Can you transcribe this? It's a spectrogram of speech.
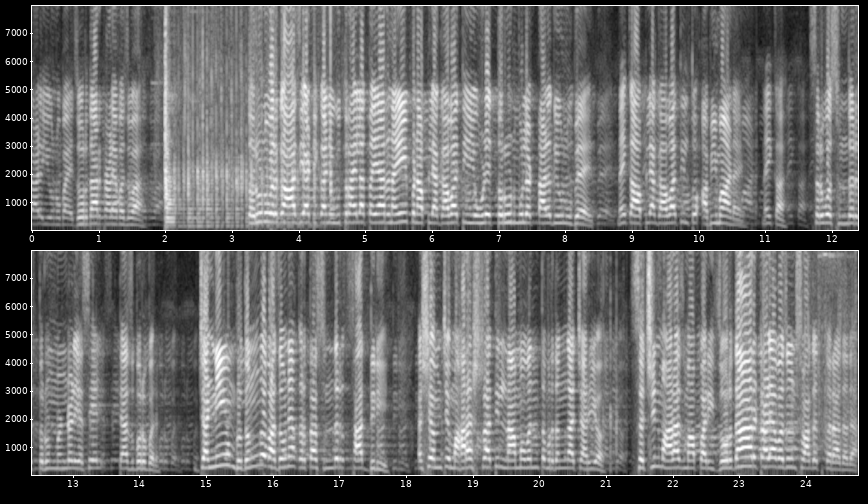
टाळ येऊन उभा आहे. जोरदार टाळ्या वाजवा. तरुण वर्ग आज या ठिकाणी उतरायला तयार नाही पण आपल्या गावातील एवढे तरुण मुलं टाळ घेऊन उभे आहेत. नाही का? आपल्या गावातील तो अभिमान आहे. नाही का? सर्व सुंदर तरुण मंडळी असेल त्याचबरोबर ज्यांनी मृदंग वाजवण्याकरता सुंदर साथ दिली असे आमचे महाराष्ट्रातील नामवंत मृदंगाचार्य सचिन महाराज मापारी जोरदार टाळ्या वाजवून स्वागत करा दादा.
